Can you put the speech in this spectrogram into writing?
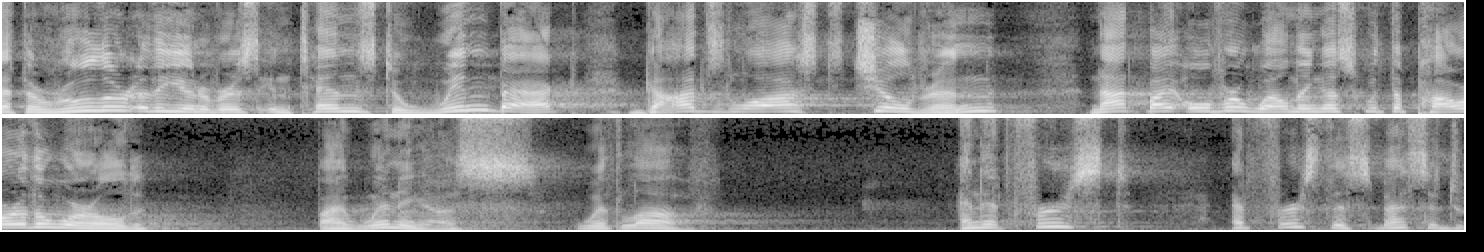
that the ruler of the universe intends to win back God's lost children, not by overwhelming us with the power of the world, by winning us with love. And at first, at first, this message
